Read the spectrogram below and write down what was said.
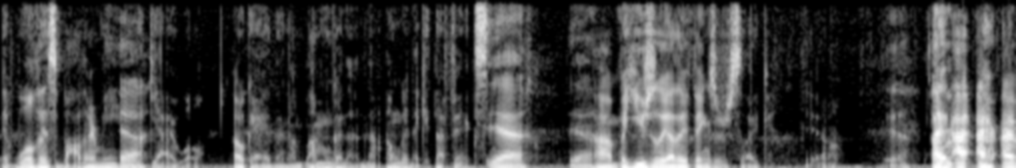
If, will this bother me? Yeah. Like, yeah, it will. Okay, then I'm, I'm gonna not, I'm gonna get that fixed. yeah, yeah, Um, but usually other things are just like, you know. yeah. I, I, I, I-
